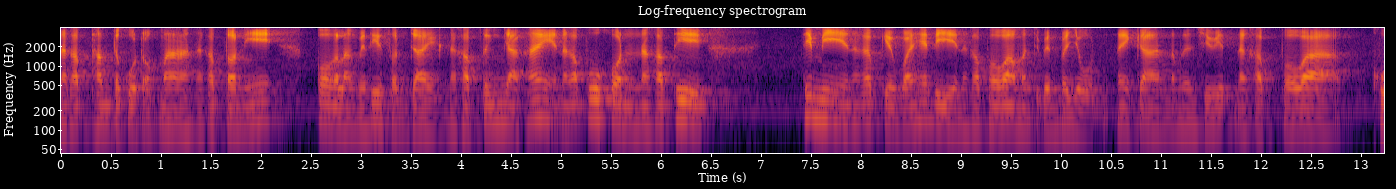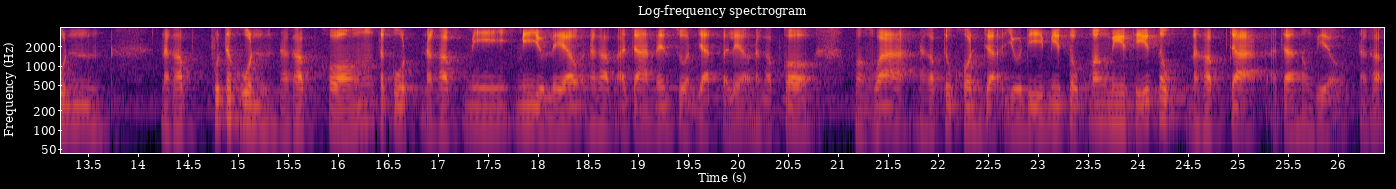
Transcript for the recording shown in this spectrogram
นะครับทำตะกรุดออกมานะครับ ตอนนี้ก็กำลังเป็นที่สนใจนะครับตึงอยากให้นะครับผู้คนนะครับที่ ที่มีนะครับเก็บไว้ให้ดีนะครับ เพราะว่ามันจะเป็นประโยชน์ในการดำเนินชีวิตนะครับ เพราะว่าคุณนะครับพุทธคุณนะครับของตะกุดนะครับมีมีอยู่แล้วนะครับ อาจารย์ได้สวดยัดไปแล้วนะครับ ก็หวังว่านะครับทุกคนจะอยู่ดีมีสุขมั่งมีสีสุขนะครับ จากอาจารย์ทองเพียวนะครับ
